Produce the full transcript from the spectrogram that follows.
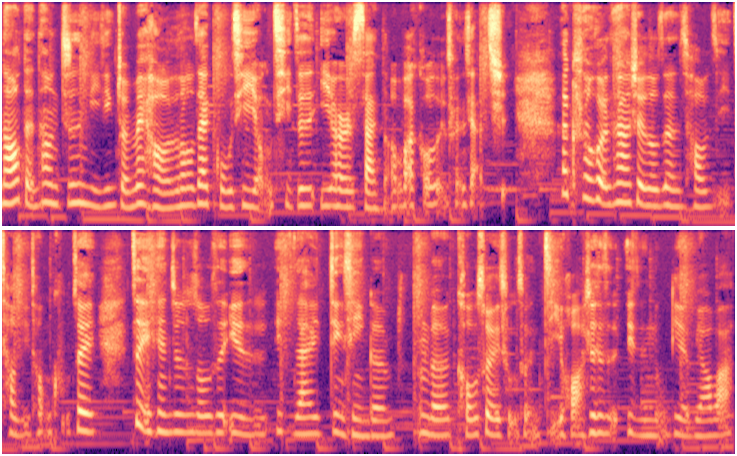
然后等到就是你已经准备好了之后，再鼓起勇气，就是一二三，然后把口水吞下去。那口水吞下去的时候，真的超级超级痛苦，所以这几天就是说是一直一直在进行一个那个口水储存计划，就是一直努力的不要把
